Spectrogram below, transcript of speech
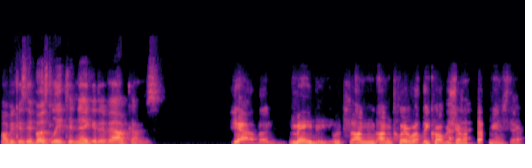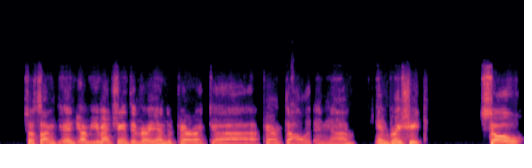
Well, because they both lead to negative outcomes. Yeah, but maybe it's un, unclear what Likovic okay. means there. So it's un, and, I mean, you mentioned at the very end of Perik, uh, Perik Dalit and um, and Breshit. So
